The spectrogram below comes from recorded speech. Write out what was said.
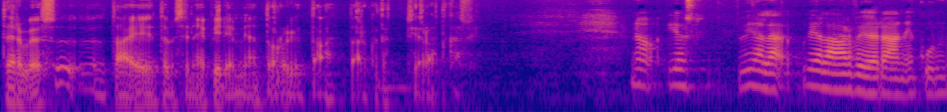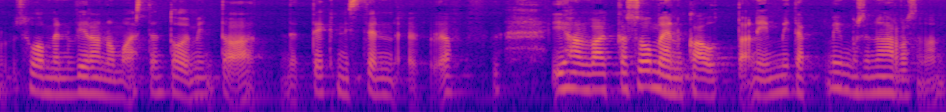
terveys- tai epidemian torjuntaan tarkoitettuja ratkaisuja. No, jos vielä, vielä arvioidaan niin kuin Suomen viranomaisten toimintaa teknisten, ihan vaikka somen kautta, niin mitä, millaisen arvosanan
